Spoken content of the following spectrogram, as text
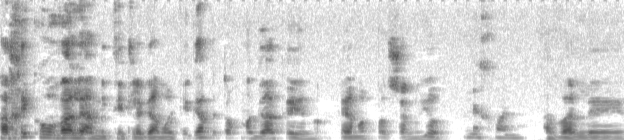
הכי קרובה לאמיתית לגמרי, כי גם בתוך מגע קיימות, פרשנויות, נכון. אבל אה,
